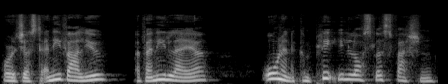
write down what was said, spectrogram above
or adjust any value of any layer all in a completely lossless fashion.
